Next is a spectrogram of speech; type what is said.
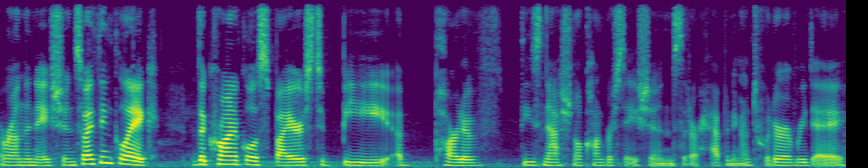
around the nation. So I think like the Chronicle aspires to be a part of these national conversations that are happening on Twitter every day,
